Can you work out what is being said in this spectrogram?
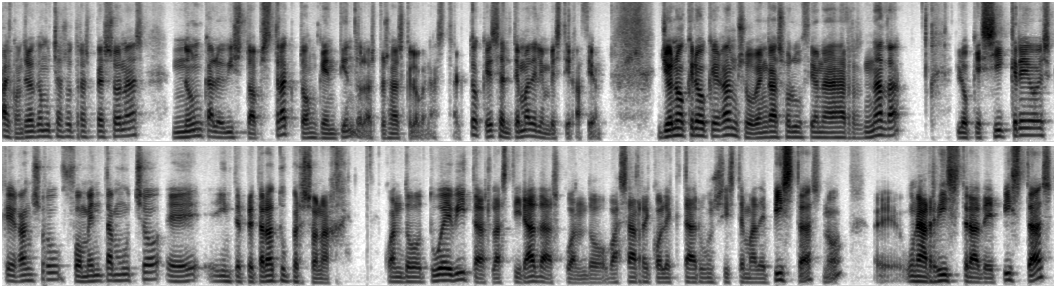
al contrario que muchas otras personas, nunca lo he visto abstracto, aunque entiendo las personas que lo ven abstracto, que es el tema de la investigación. Yo no creo que Gansu venga a solucionar nada. Lo que sí creo es que Gansu fomenta mucho eh, interpretar a tu personaje. Cuando tú evitas las tiradas, cuando vas a recolectar un sistema de pistas, ¿no? Eh, una ristra de pistas,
